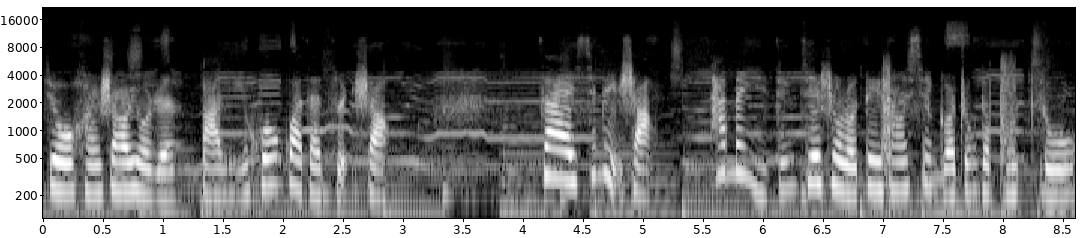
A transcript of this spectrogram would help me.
就很少有人把离婚挂在嘴上，在心理上，他们已经接受了对方性格中的不足，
